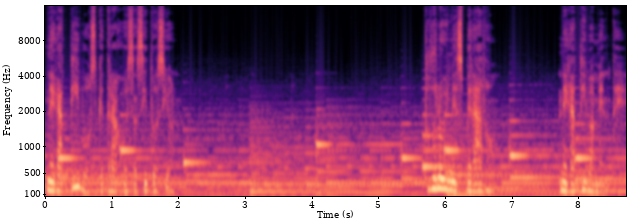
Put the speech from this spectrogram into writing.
negativos que trajo esa situación. Todo lo inesperado negativamente.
